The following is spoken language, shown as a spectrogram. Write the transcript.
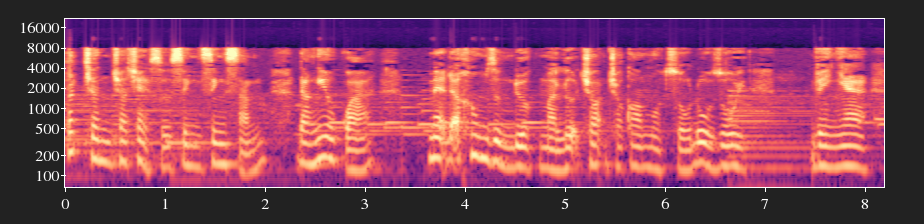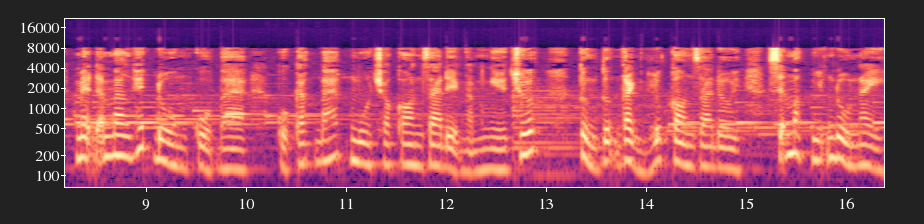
tất chân cho trẻ sơ sinh xinh xắn, đáng yêu quá. Mẹ đã không dừng được mà lựa chọn cho con một số đồ rồi. Về nhà, mẹ đã mang hết đồ của bà, của các bác mua cho con ra để ngắm nghía trước. Tưởng tượng cảnh lúc con ra đời sẽ mặc những đồ này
